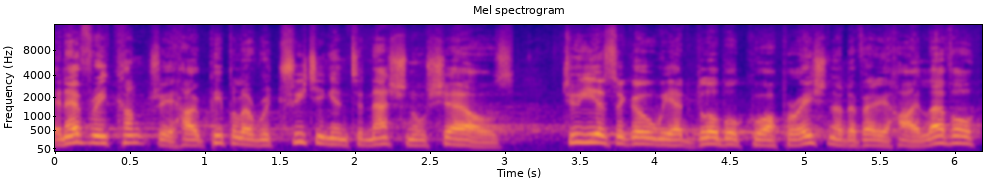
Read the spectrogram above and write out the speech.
in every country how people are retreating into national shells. Two years ago, we had global cooperation at a very high level.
